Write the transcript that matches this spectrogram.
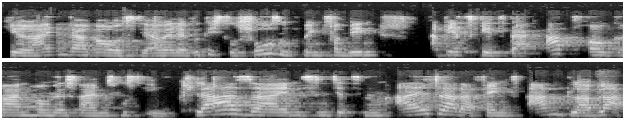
Hier rein, da raus, ja, weil der wirklich so Chosen bringt, von wegen, ab jetzt geht's bergab, Frau Gran-Hommelsheim, es muss Ihnen klar sein, Sie sind jetzt in einem Alter, da fängt's an, bla bla.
